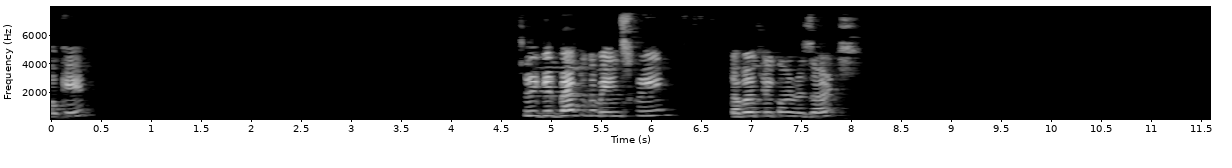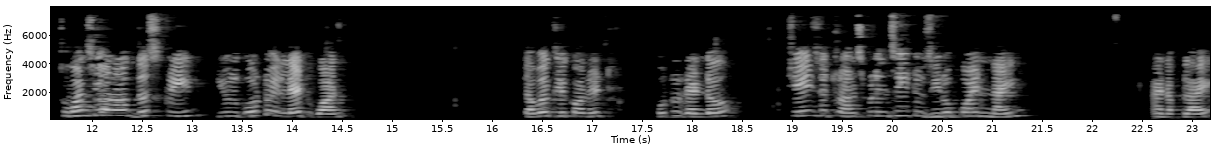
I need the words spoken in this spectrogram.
Okay. So you get back to the main screen, double click on results. So once you are on this screen, you will go to inlet 1, double click on it, go to render, change the transparency to 0.9 and apply.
